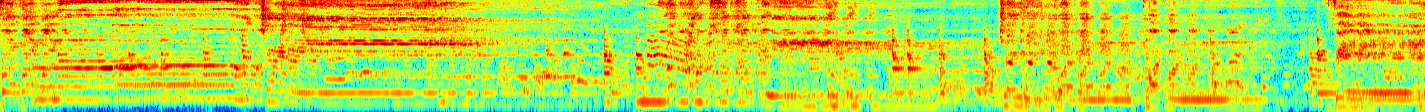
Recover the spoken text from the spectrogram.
vẫn chảy nước con sông kỳ cùng chảy quần quần chúng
